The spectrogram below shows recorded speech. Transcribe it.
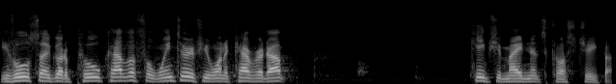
You've also got a pool cover for winter if you want to cover it up. Keeps your maintenance costs cheaper.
